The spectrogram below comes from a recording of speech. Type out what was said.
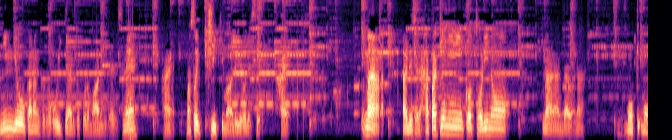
人形かなんかが置いてあるところもあるみたいですね。はい。まあそういう地域もあるようです。はい。まあ、あれですよね。畑にこう鳥の、まあなんだろうな。模模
